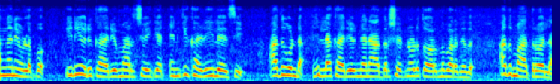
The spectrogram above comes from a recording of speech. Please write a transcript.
അങ്ങനെയുള്ളപ്പോൾ ഇനിയൊരു കാര്യം മറച്ചു വയ്ക്കാൻ എനിക്ക് കഴിയില്ല ചേച്ചി. അതുകൊണ്ടാണ് എല്ലാ കാര്യവും ഞാൻ ആദർശേട്ടനോട് തുറന്നു പറഞ്ഞത്. അത് മാത്രമല്ല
